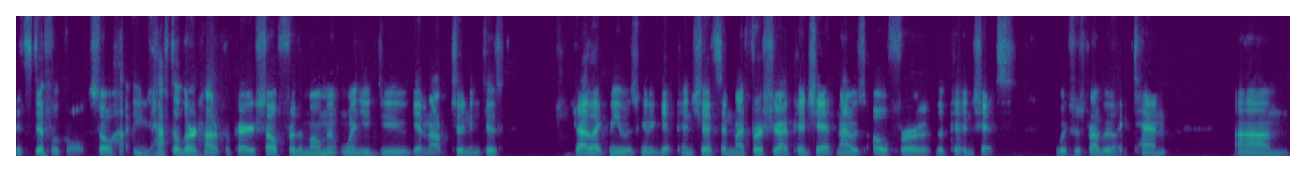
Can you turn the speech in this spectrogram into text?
it's difficult. So you have to learn how to prepare yourself for the moment when you do get an opportunity because a guy like me was going to get pinch hits. And my first year I pinch hit and I was 0 for the pinch hits, which was probably like 10. Um,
